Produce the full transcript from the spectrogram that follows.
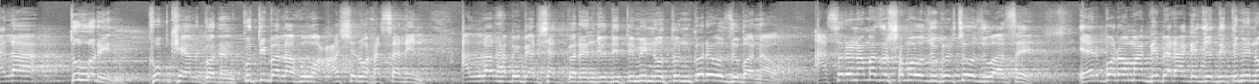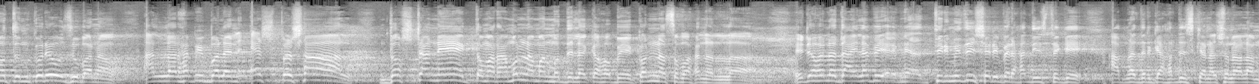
আলা তুহরিন খুব খেয়াল করেন, কুতিবালাহু আশরু হাসানিন আল্লাহর হাবিব এরশাদ করেন, যদি তুমি নতুন করে অজু বানাও আসরে নামাজের সময় অজু করছ, অজু আছে। এরপরও মাগরিবের আগে যদি তুমি নতুন করে অজু বানাও, আল্লাহর হাবিব বলেন, স্পেশাল দশটা নেক তোমার আমল নামার মধ্যে লেখা হবে, কন্যা সুবাহান আল্লাহ এটা হলো দাইলাবি তিরমিজি শরীফের হাদিস থেকে আপনাদেরকে হাদিস কেনা শোনালাম।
